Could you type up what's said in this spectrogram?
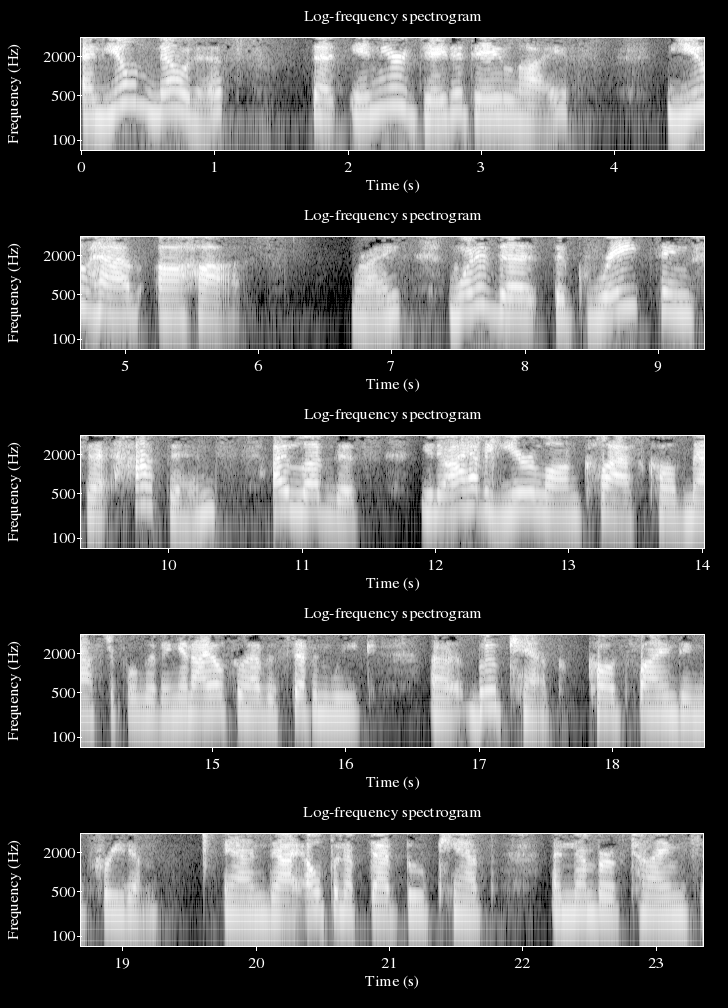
And you'll notice that in your day to day life, you have ahas, right? One of the, the great things that happens, I love this. You know, I have a year long class called Masterful Living, and I also have a seven week uh, boot camp called Finding Freedom. And I open up that boot camp a number of times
